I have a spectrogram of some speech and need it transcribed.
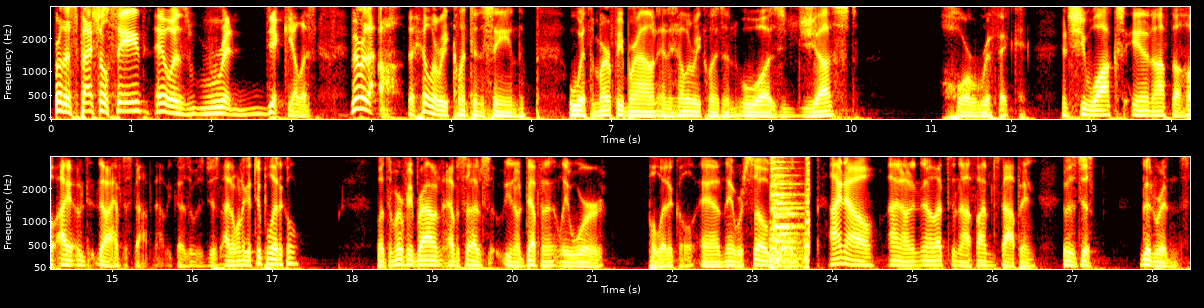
for the special scene. It was ridiculous. Remember that? Oh, the Hillary Clinton scene with Murphy Brown and Hillary Clinton was just horrific. And she walks in off the. Ho- I no, I have to stop now because it was just. I don't want to get too political, but the Murphy Brown episodes, you know, definitely were political, and they were so good. I know, I know. No, that's enough. I'm stopping. It was just good riddance.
